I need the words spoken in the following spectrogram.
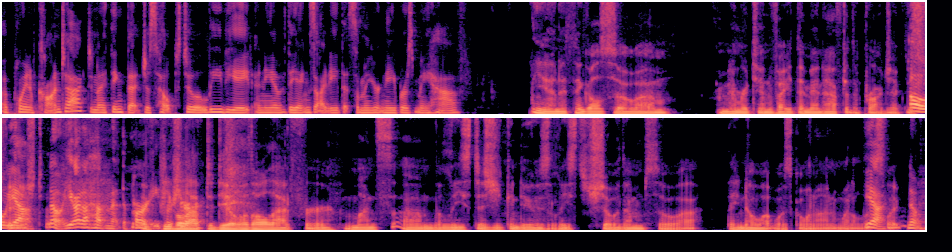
a point of contact. And I think that just helps to alleviate any of the anxiety that some of your neighbors may have. Yeah, and I think also um, remember to invite them in after the project is oh finished. yeah no you gotta have them at the party if people sure. have to deal with all that for months um, the least as you can do is at least show them so uh, they know what was going on and what it looks yeah, like no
